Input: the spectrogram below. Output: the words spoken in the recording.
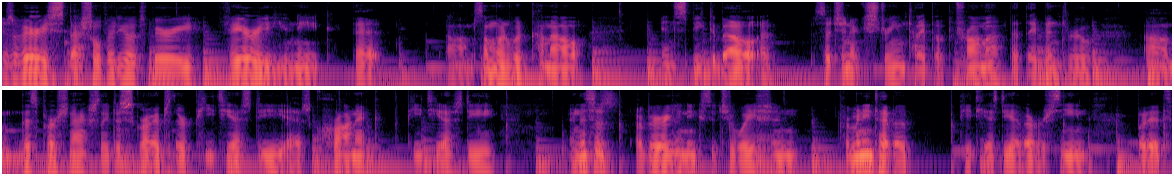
is a very special video. It's very, very unique that um, someone would come out and speak about a, such an extreme type of trauma that they've been through um, this person actually describes their PTSD as chronic PTSD. And this is a very unique situation from any type of PTSD I've ever seen, but it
